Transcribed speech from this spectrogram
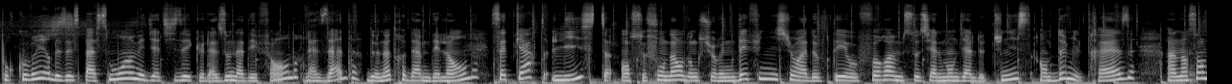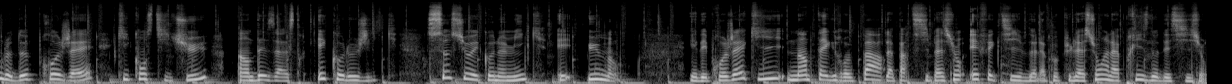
pour couvrir des espaces moins médiatisés que la zone à défendre, la ZAD de Notre-Dame-des-Landes. Cette carte liste, en se fondant donc sur une définition adoptée au Forum social mondial de Tunis en 2013, un ensemble de projets qui constituent un désastre écologique, socio-économique et humain et des projets qui n'intègrent pas la participation effective de la population à la prise de décision.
